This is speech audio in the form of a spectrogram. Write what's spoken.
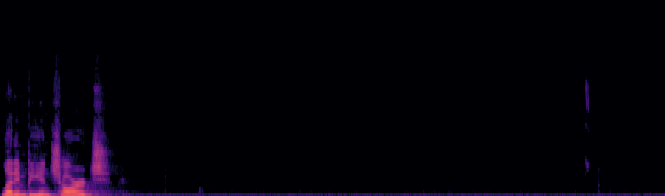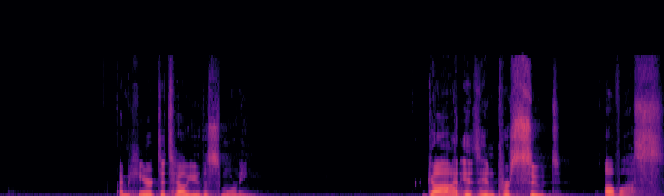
let him be in charge? I'm here to tell you this morning God is in pursuit of us.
